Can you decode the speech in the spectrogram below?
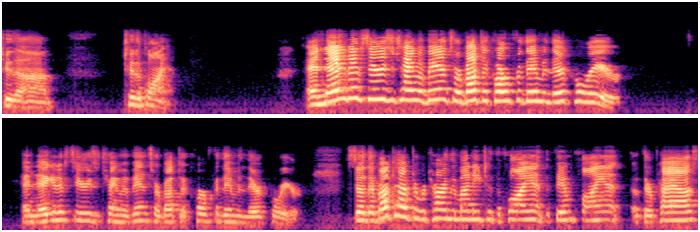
to the um to the client. And negative series of chain events are about to occur for them in their career and negative series of chain events are about to occur for them in their career. So they're about to have to return the money to the client, the fem client of their past,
